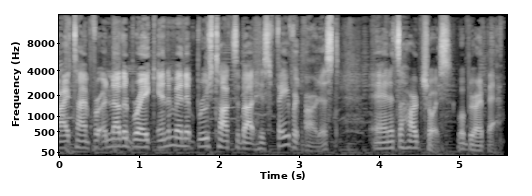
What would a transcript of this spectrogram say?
All right, time for another break. In a minute, Bruce talks about his favorite artist, and it's a hard choice. We'll be right back.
